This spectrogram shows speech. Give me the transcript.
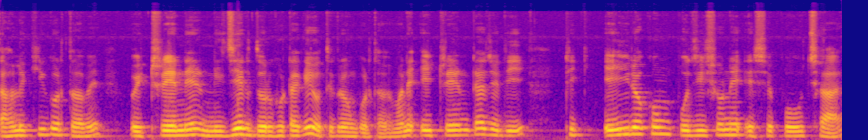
তাহলে কি করতে হবে? ওই ট্রেনের নিজের দৈর্ঘ্যটাকে অতিক্রম করতে হবে। মানে এই ট্রেনটা যদি ঠিক এই রকম পজিশনে এসে পৌঁছায়,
